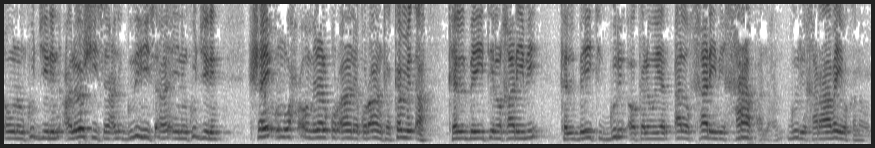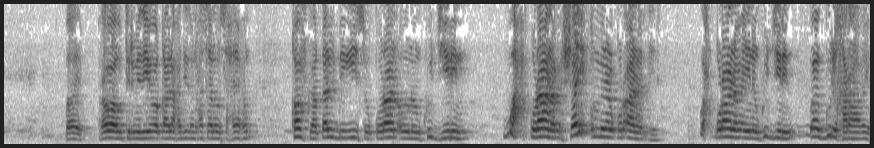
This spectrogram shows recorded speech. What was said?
ounan ku jirin calooshiisa yani gudihiisa aynan ku jirin shay-un wax oo min alqur-aani qur'aanka ka mid ah kalbeyti alkharibi kalbeyti guri oo kale weeyaan alkharibi kharaab a nacam guri kharaabay oo kale ayb rawaahu tirmidiy wa qaala xadiidun xasanun saxiixun. Qofka qalbigiisu qur'aan ounan ku jirin wax qur'aanaba shay-un min alqur-aan alayiri wax qur'aanaba aynan ku jirin waa guri kharaabay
